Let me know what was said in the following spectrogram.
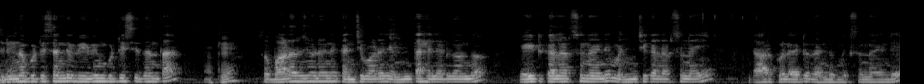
చిన్న బుట్టీస్ అండి వీవింగ్ బుట్టీస్ ఇదంతా. ఓకే. సో బార్డర్ చూడండి కంచి బార్డర్ ఎంత హైలైట్గా ఉందో. ఎయిట్ కలర్స్ ఉన్నాయండి మంచి కలర్స్ ఉన్నాయి. డార్క్ లైట్ రెండు మిక్స్ ఉన్నాయండి.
